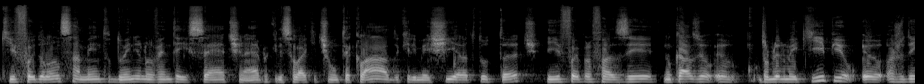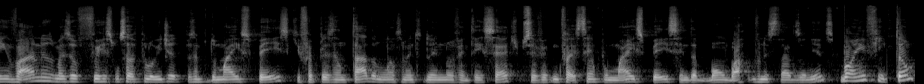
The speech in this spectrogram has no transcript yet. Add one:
que foi do lançamento do N97, na época aquele celular que tinha um teclado, que ele mexia, era tudo touch, e foi para fazer, no caso eu, eu trabalhei numa equipe, eu, eu, ajudei em vários, mas eu fui responsável pelo widget, por exemplo, do MySpace, que foi apresentado no lançamento do N97, pra você ver como faz tempo o MySpace ainda bombava nos Estados Unidos. Bom, enfim, então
